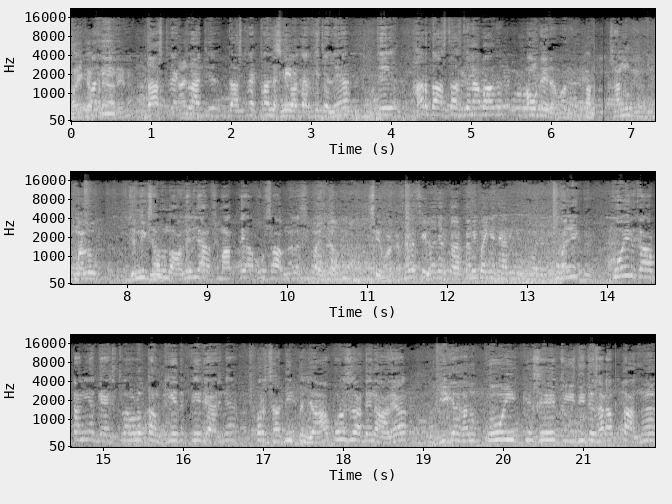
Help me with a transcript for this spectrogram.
ਮਾਈਕ ਆਪਣੇ ਆ ਰਹੇ ਨੇ। 10 ਟਰੈਕਟਰ ਅੱਜ 10 ਟਰੈਕਟਰਾਂ ਦੀ ਸੇਵਾ ਕਰਕੇ ਚੱਲੇ ਆ ਤੇ ਹਰ 10-10 ਦਿਨਾਂ ਬਾਅਦ ਆਉਂਦੇ ਰਵਾਂਗੇ। ਸਾਨੂੰ ਮੰਨ ਲਓ ਜਿੰਨੀ ਕੁ ਸਾਨੂੰ ਨੌਲੇਜ ਆ ਸਮਾਪਤ ਆ ਉਸ ਹਿਸਾਬ ਨਾਲ ਅਸੀਂ ਭਾਈ ਆਪਣੀ ਸੇਵਾ ਕਰਦੇ ਸਰ ਸੇਵਾ ਸਰਕਾਰਾਂ ਵੀ ਪਾਈਆਂ ਜਾ ਰਹੀਆਂ ਭਾਜੀ ਕੋਈ ਰੁਕਾਵਟਾਂ ਨਹੀਂ ਆ ਗੈਂਗਸਟਰਾਂ ਵੱਲੋਂ ਧਮਕੀਆਂ ਦਿੱਤੀਆਂ ਜਾ ਰਹੀਆਂ ਪਰ ਸਾਡੀ ਪੰਜਾਬ ਪੁਲਿਸ ਸਾਡੇ ਨਾਲ ਆ। ਠੀਕ ਹੈ ਸਾਨੂੰ ਕੋਈ ਕਿਸੇ ਚੀਜ਼ ਦੀ ਤੇ ਸਾਡਾ ਧੰਨ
